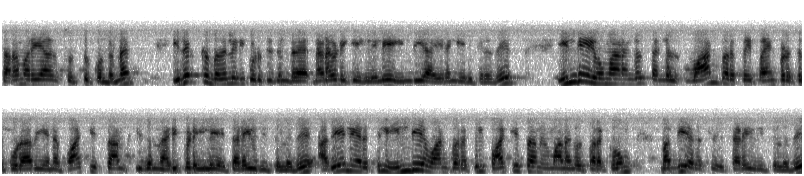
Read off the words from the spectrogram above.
சரமறையாக சுட்டுக் கொண்டனர் இதற்கு பதிலடி கொடுக்கின்ற நடவடிக்கைகளிலே இந்தியா இறங்கி இருக்கிறது இந்திய விமானங்கள் தங்கள் வான்பரப்பை பயன்படுத்தக்கூடாது என பாகிஸ்தான் இதன் அடிப்படையிலே தடை விதித்துள்ளது. அதே நேரத்தில் இந்திய வான்பரப்பில் பாகிஸ்தான் விமானங்கள் பறக்கவும் மத்திய அரசு தடை விதித்துள்ளது.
